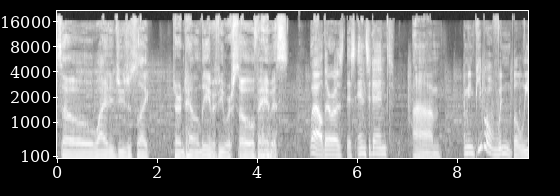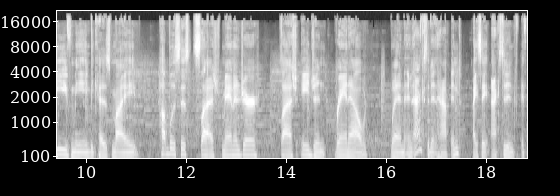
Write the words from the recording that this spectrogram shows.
So why did you just like turn tail and leave if you were so famous? well, there was this incident. Um, I mean, people wouldn't believe me because my publicist slash manager slash agent ran out when an accident happened. I say accident with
